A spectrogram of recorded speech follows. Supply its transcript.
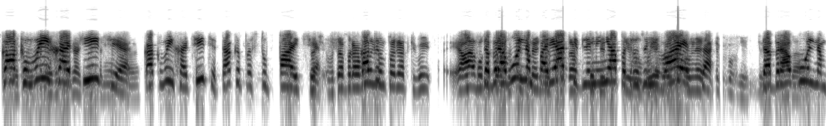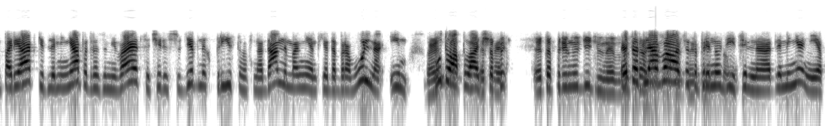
как вы хотите, как вы хотите, так и поступайте. Значит, в добровольном порядке вы... А в добровольном как порядке для меня подразумевается, в добровольном порядке для меня подразумевается через судебных приставов. На данный момент я добровольно им Да. буду Это, оплачивать. при- это принудительное Это для вас это приставов. принудительно, а для меня нет.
